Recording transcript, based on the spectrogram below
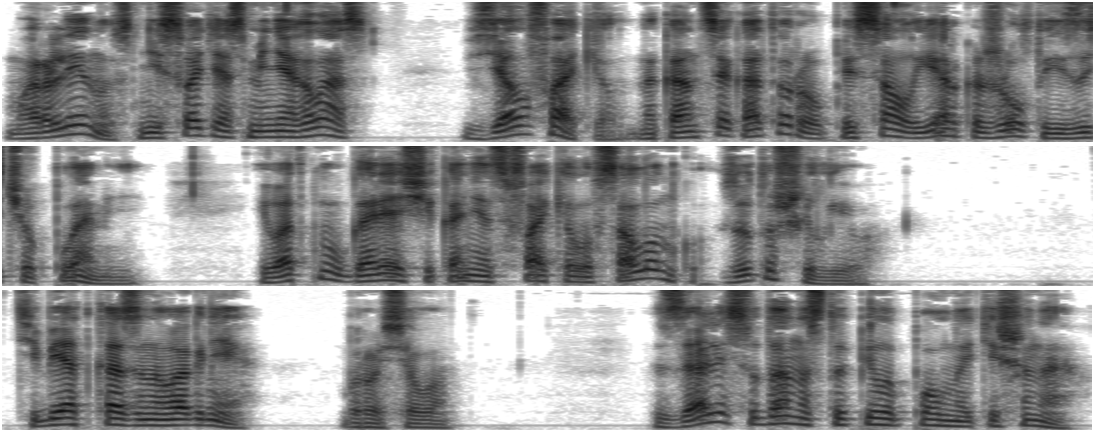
Марленус, не сводя с меня глаз, Взял факел, на конце которого плясал ярко-желтый язычок пламени, и, воткнув горящий конец факела в солонку, затушил его. «Тебе отказано в огне», — бросил он. В зале суда наступила полная тишина.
